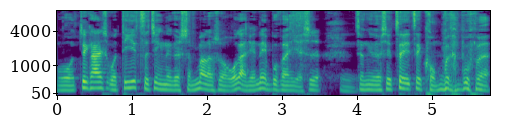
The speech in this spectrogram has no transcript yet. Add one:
我最开始我第一次进那个神庙的时候，我感觉那部分也是整个游戏最最恐怖的部分。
